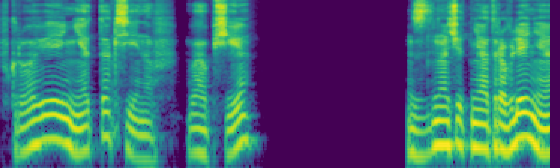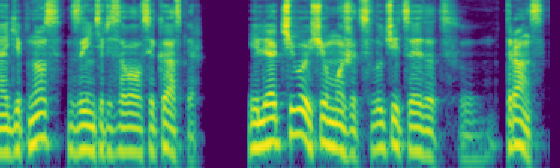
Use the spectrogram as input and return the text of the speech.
«В крови нет токсинов. Вообще?» «Значит, не отравление, а гипноз?» – заинтересовался Каспер. «Или от чего еще может случиться этот... Э, транс?»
